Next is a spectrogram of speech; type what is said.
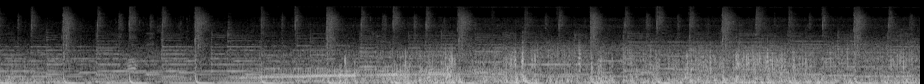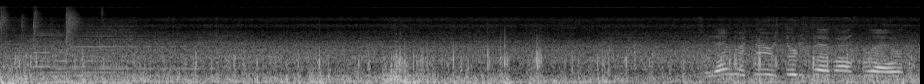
So that right there is 35 miles per hour.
